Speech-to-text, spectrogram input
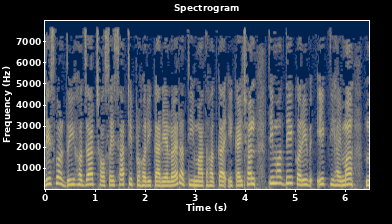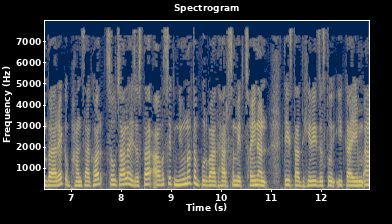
देशभर दुई हजार छ सय साठी प्रहरी कार्यालय र ती मातहतका एकाइ छन्। तीमध्ये करिब एक तिहाईमा ब्यारेक भान्साघर शौचालय जस्ता आवश्यक न्यूनतम पूर्वाधार समेत छैनन्। त्यस्ता धेरै जस्तो इकाइमा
